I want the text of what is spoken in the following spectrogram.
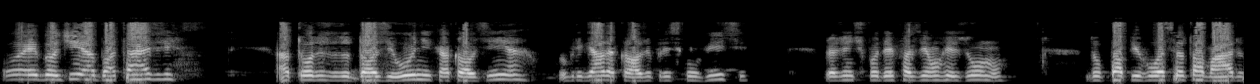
Oi, bom dia, boa tarde a todos do Dose Única, a Claudinha. Obrigada, Cláudia, por esse convite. para a gente poder fazer um resumo do Pop Rua Santo Amaro,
